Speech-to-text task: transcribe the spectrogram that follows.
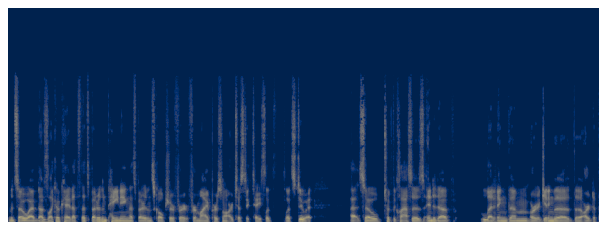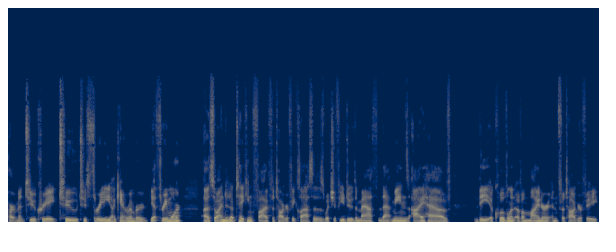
and so I, I, was like, okay, that's that's better than painting. That's better than sculpture for for my personal artistic taste. Let's let's do it. Uh, so took the classes. Ended up letting them or getting the the art department to create two to three. I can't remember. Yeah, three more. Uh, so I ended up taking five photography classes, which, if you do the math, that means I have the equivalent of a minor in photography,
